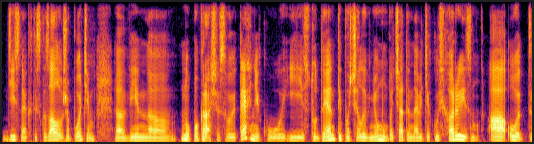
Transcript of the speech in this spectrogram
дійсно, як ти сказала, вже потім е, він е, ну, покращив свою техніку, і студенти почали в ньому бачати навіть якусь харизму. А от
